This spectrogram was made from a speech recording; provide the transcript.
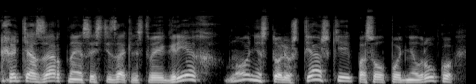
хоть азартное состязательство и грех, но не столь уж тяжкий», — посол поднял руку —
